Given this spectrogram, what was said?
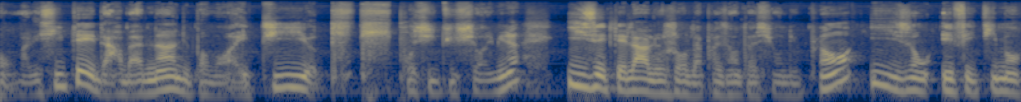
on va les citer, Darbanin, Dupont-Moretti, euh, prostitution et ils étaient là le jour de la présentation du plan, ils ont effectivement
